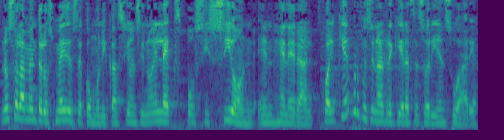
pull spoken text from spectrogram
no solamente los medios de comunicación, sino en la exposición en general. Cualquier profesional requiere asesoría en su área,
